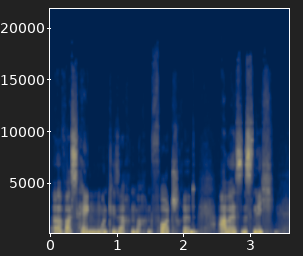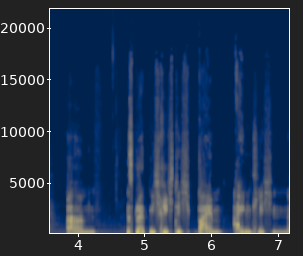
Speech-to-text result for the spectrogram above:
äh, was hängen und die Sachen machen Fortschritt. Aber es ist nicht ähm, es bleibt nicht richtig beim eigentlichen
